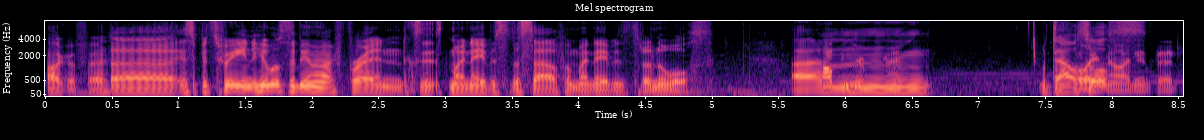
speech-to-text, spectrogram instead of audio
I'll go first. Uh, it's between who wants to be my friend because it's my neighbors to the south and my neighbors to the north. I'll be your friend. Um, Daltos, Oh, wait, no, I didn't bid.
